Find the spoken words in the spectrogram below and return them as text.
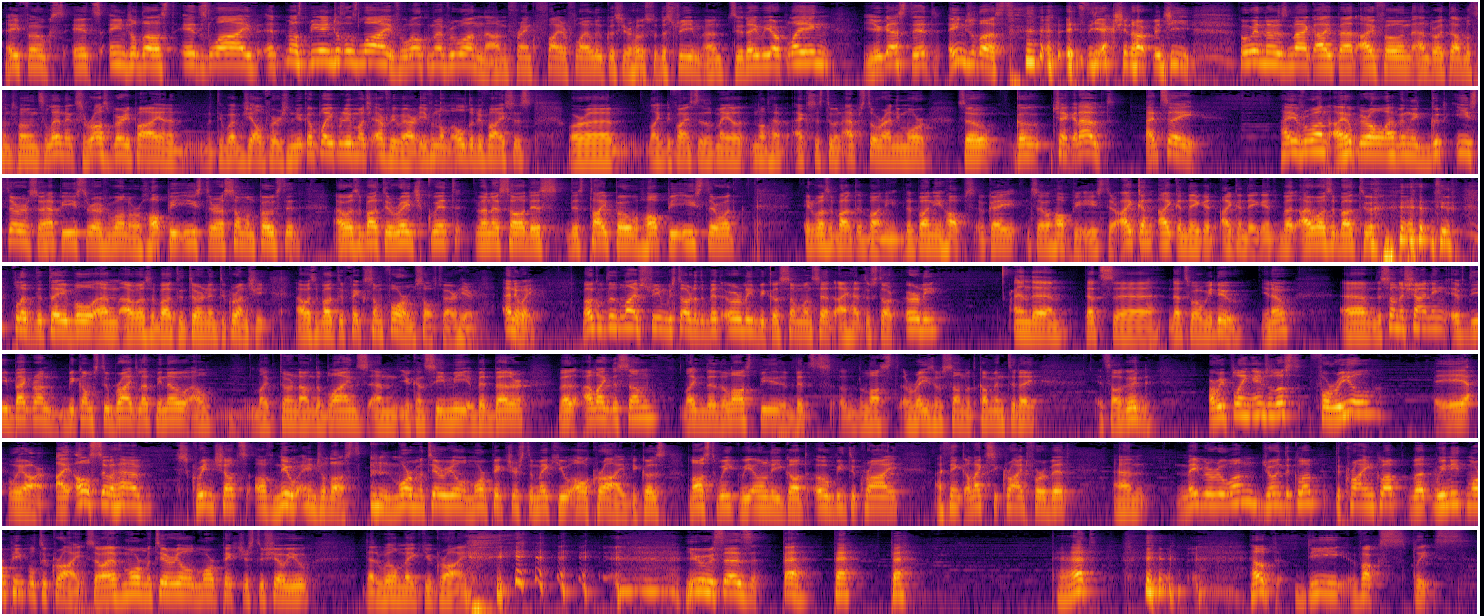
Hey folks, it's Angeldust, it's live, it must be Angeldust Live! Welcome everyone, I'm Frank Firefly Lucas, your host for the stream, and today we are playing, you guessed it, Angeldust! it's the action RPG for Windows, Mac, iPad, iPhone, Android tablets and phones, Linux, Raspberry Pi, and with the WebGL version you can play pretty much everywhere, even on older devices, or uh, like devices that may not have access to an app store anymore, so go check it out, I'd say. Hi everyone, I hope you're all having a good Easter, so happy Easter everyone, or happy Easter as someone posted. I was about to rage quit when I saw this this typo, happy Easter, what it was about the bunny, the bunny hops, okay? So happy Easter. I can I can dig it, I can dig it. But I was about to to flip the table and I was about to turn into Crunchy. I was about to fix some forum software here. Anyway, welcome to the live stream. We started a bit early because someone said I had to start early. And um, that's uh, that's what we do, you know? Um, the sun is shining. If the background becomes too bright, let me know. I'll like turn down the blinds and you can see me a bit better. But I like the sun, like the, the last bits, uh, the last rays of sun that come in today. It's all good. Are we playing Angeldust for real? Yeah, we are. I also have screenshots of new Angeldust. more material, more pictures to make you all cry. Because last week we only got Obi to cry. I think Alexi cried for a bit. And maybe Ruan joined the club, the crying club, but we need more people to cry. So I have more material, more pictures to show you that will make you cry. you says pe pe pe pet. Help the Vox, please.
